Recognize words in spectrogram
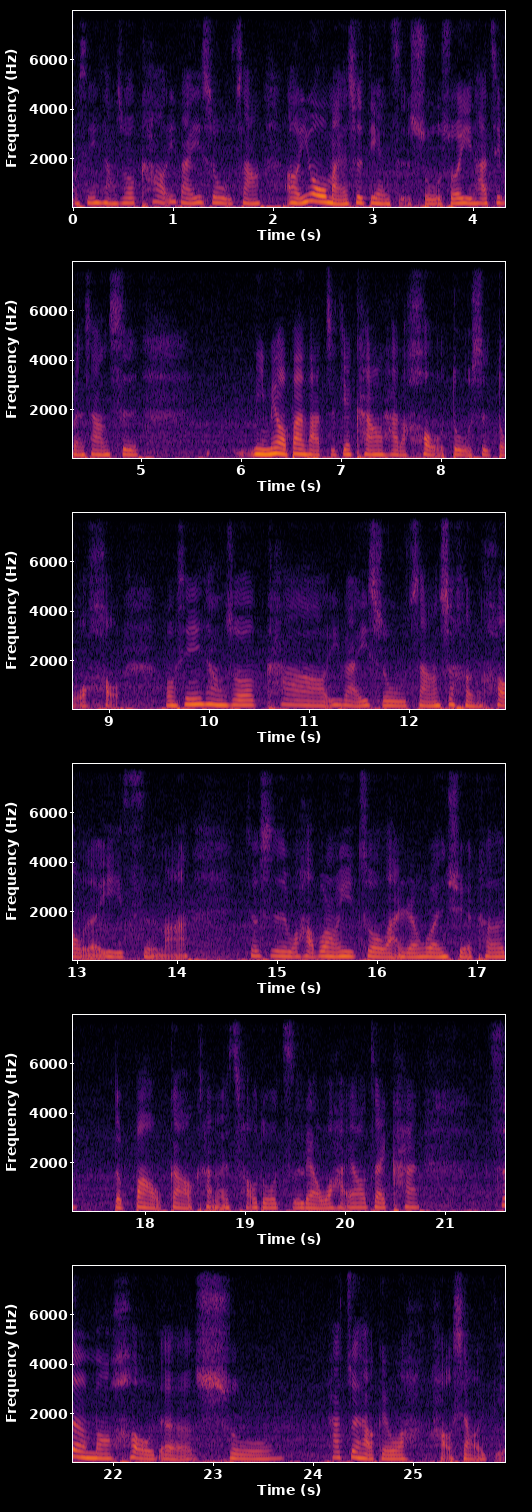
我心想说：靠，一百一十五张哦！因为我买的是电子书，所以它基本上是你没有办法直接看到它的厚度是多厚。我心想说：靠，一百一十五张是很厚的意思吗？就是我好不容易做完人文学科的报告，看了超多资料，我还要再看这么厚的书，他最好给我好笑一点。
